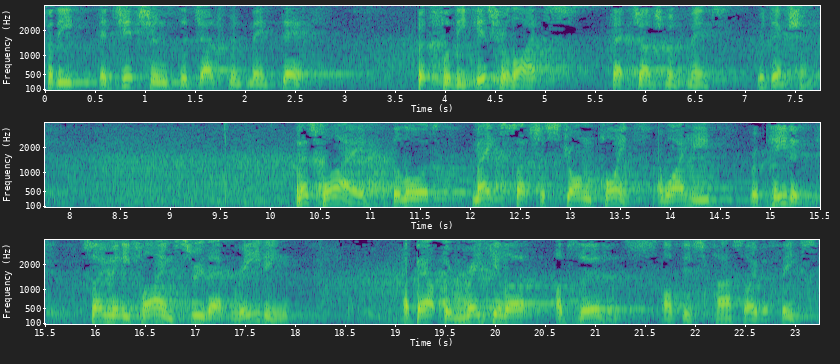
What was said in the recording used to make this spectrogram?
For the Egyptians, the judgment meant death. But for the Israelites, that judgment meant redemption. And that's why the Lord makes such a strong point and why he repeated so many times through that reading about the regular observance of this Passover feast.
